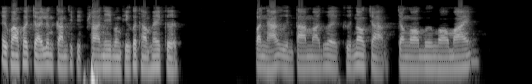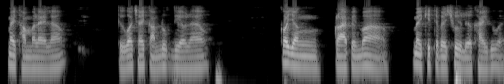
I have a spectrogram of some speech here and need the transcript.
ให้ความเข้าใจเรื่องกรรมที่ผิดพลาดนี้บางทีก็ทำให้เกิด ปัญหาอื่นตามมาด้วย คือนอกจากจะงอมืองอไม้ ไม่ทำอะไรแล้ว ถือว่าใช้กรรมลูกเดียวแล้ว ก็ยังกลายเป็นว่าไม่คิดจะไปช่วยเหลือใครด้วย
